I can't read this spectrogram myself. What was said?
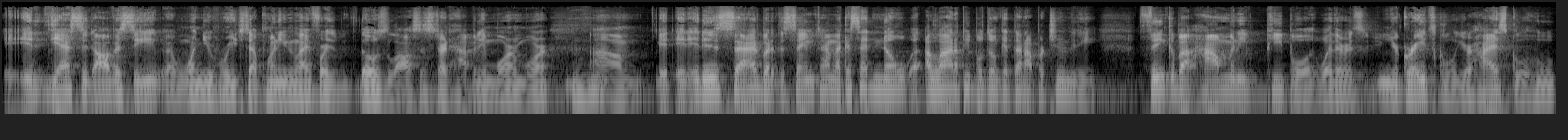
it, yes, it obviously, uh, when you reach that point in your life where those losses start happening more and more, um, it, it, it is sad. But at the same time, like I said, no, a lot of people don't get that opportunity. Think about how many people, whether it's in your grade school, your high school, who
